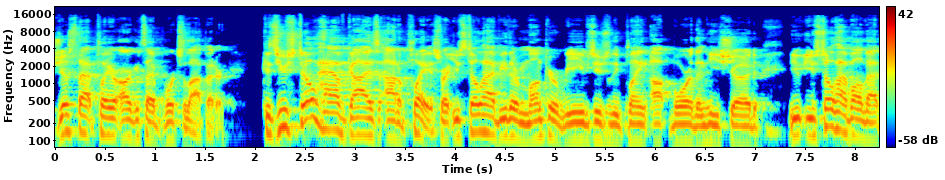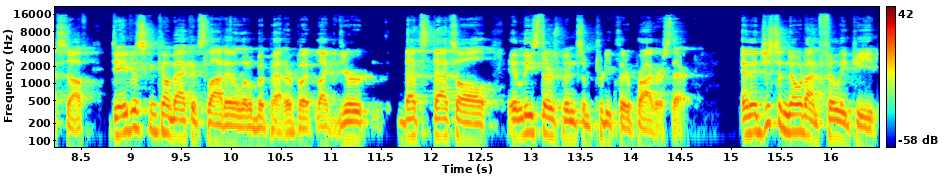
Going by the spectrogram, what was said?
just that player archetype works a lot better because you still have guys out of place, right? You still have either Monk or Reaves usually playing up more than he should. You, you still have all that stuff. Davis can come back and slot in a little bit better, but like you're that's that's all. At least there's been some pretty clear progress there. And then just a note on Philly, Pete.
